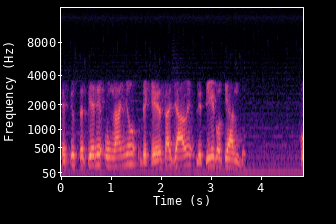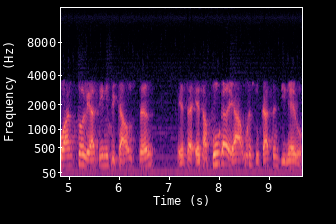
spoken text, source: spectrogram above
es que usted tiene un año de que esa llave le sigue goteando. ¿Cuánto le ha significado a usted esa, esa fuga de agua en su casa en dinero?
